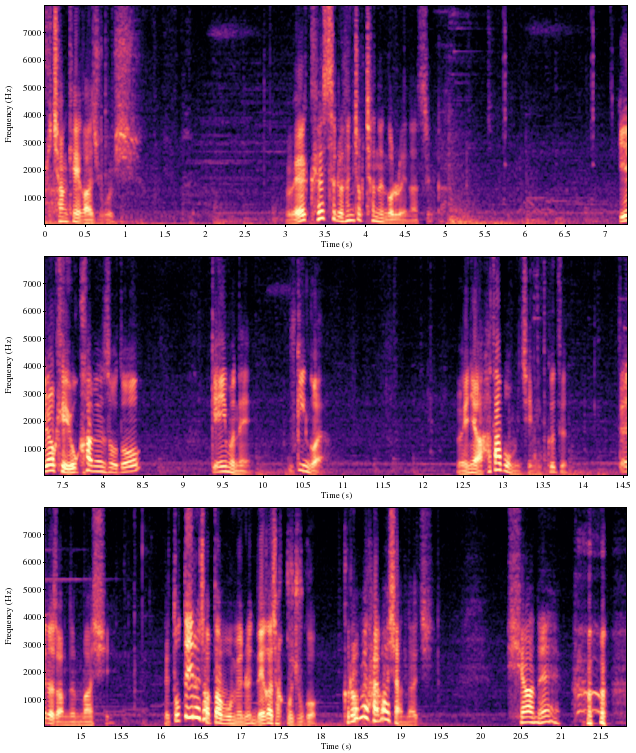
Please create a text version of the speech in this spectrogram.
귀찮게 해가지고 씨. 왜 퀘스트를 흔적 찾는 걸로 해놨을까? 이렇게 욕하면서도 게임은 해. 웃긴 거야. 왜냐? 하다보면 재밌거든. 때려잡는 맛이. 또 때려잡다 보면은 내가 자꾸 죽어. 그러면 할 맛이 안 나지. 희한해.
